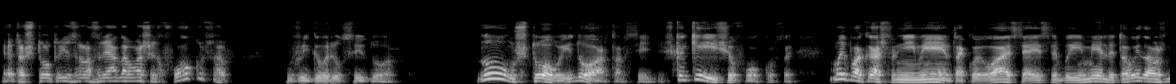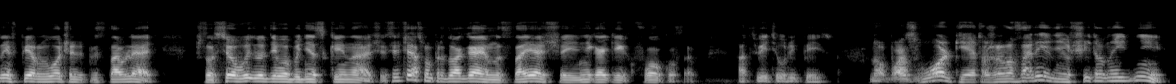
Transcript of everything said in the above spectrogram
Это что-то из разряда ваших фокусов? Выговорился Эдуард. Ну, что вы, Эдуард Арсеньевич, какие еще фокусы? Мы пока что не имеем такой власти, а если бы имели, то вы должны в первую очередь представлять, что все выглядело бы несколько иначе. Сейчас мы предлагаем настоящее и никаких фокусов», — ответил Репейс. «Но позвольте, это же разорение в считанные дни!»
